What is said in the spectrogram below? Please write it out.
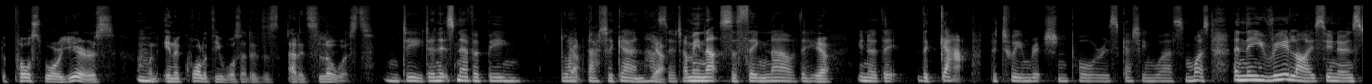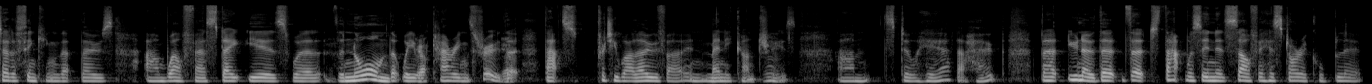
the post-war years when inequality was at its at its lowest. Indeed, and it's never been like Yeah. that again, has Yeah. it? I mean, that's the thing now. The Yeah. you know the the gap between rich and poor is getting worse and worse. And then you realise, you know, instead of thinking that those um, welfare state years were the norm that we were carrying through, that that's pretty well over in many countries. Um, still here, that hope, but you know that that that was in itself a historical blip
